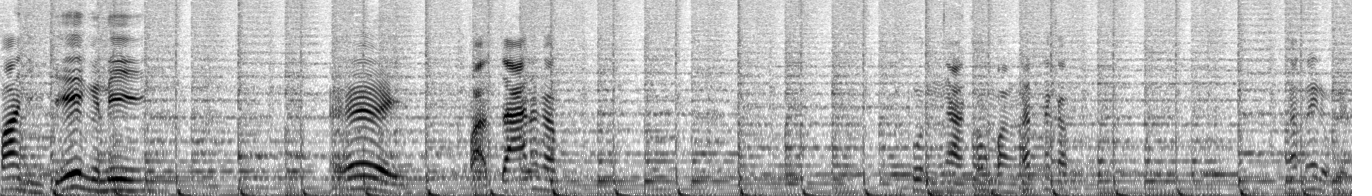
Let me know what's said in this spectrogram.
ป้านจริงๆคนนี้เอ้ยป่าดจานะครับผลงานของบางนัดนะครับนัดให้ดูเลย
